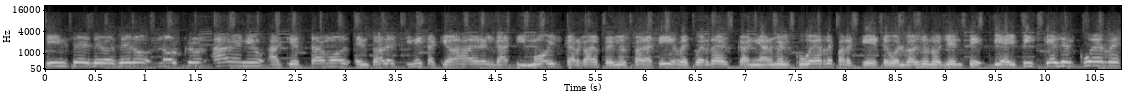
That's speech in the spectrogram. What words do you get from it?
1500 North Crown Avenue. Aquí estamos en toda la esquinita. Aquí vas a ver el gatimóvil cargado de premios para ti. Recuerda escanearme el QR para que te vuelvas un oyente VIP. ¿Qué es el QR?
